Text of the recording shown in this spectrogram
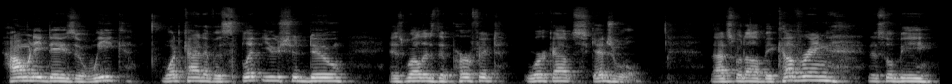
how many days a week, what kind of a split you should do, as well as the perfect workout schedule. That's what I'll be covering. This will be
